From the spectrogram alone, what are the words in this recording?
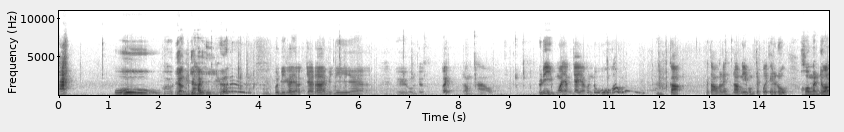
ฮะโอ้ยังใหญ่ มันมีใครอยากจะได้ไหมเนี่ยเออผมจะเฮ้ยรองเท้า ดูดิหัวยังใหญ่อะคนดูก็ไปต่อกันเลย รอบนี้ผมจะเปิดทีละลูก คนมันดวง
